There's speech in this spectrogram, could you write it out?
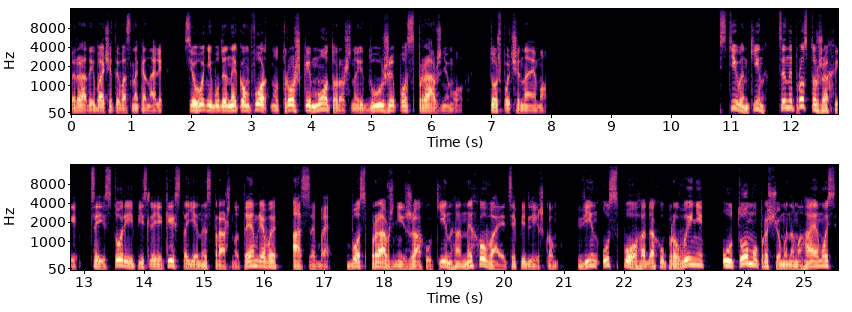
Радий бачити вас на каналі. Сьогодні буде некомфортно, трошки моторошно і дуже по-справжньому. Тож починаємо. Стівен Кінг це не просто жахи, це історії, після яких стає не страшно темряви, а себе. Бо справжній жах у Кінга не ховається під ліжком. Він у спогадах, у провині, у тому, про що ми намагаємось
